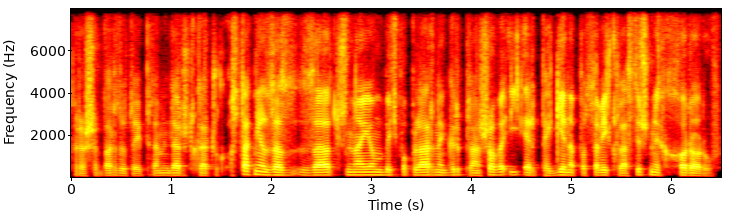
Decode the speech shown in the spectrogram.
Proszę bardzo, tutaj pytamy Dariusz Tkaczuk. Ostatnio za, zaczynają być popularne gry planszowe i RPG na podstawie klasycznych horrorów.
